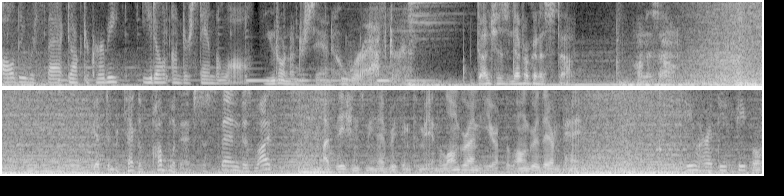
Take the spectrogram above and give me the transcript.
All due respect, Dr. Kirby, you don't understand the law. You don't understand who we're after. Duntsch is never gonna stop on his own. You have to protect the public and suspend his license. My patients mean everything to me, and the longer I'm here, the longer they're in pain. You heard these people.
